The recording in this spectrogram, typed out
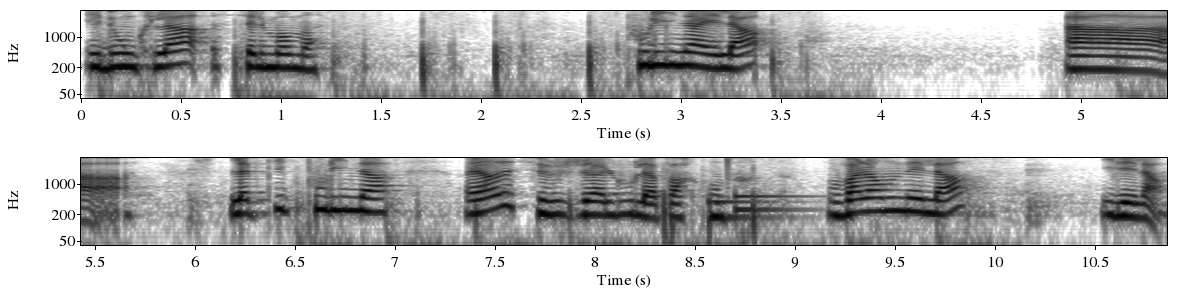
Et donc là, c'est le moment. Poulina est là. Ah, la petite Poulina. Regardez ce jaloux là par contre. On va l'emmener là. Il est là.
